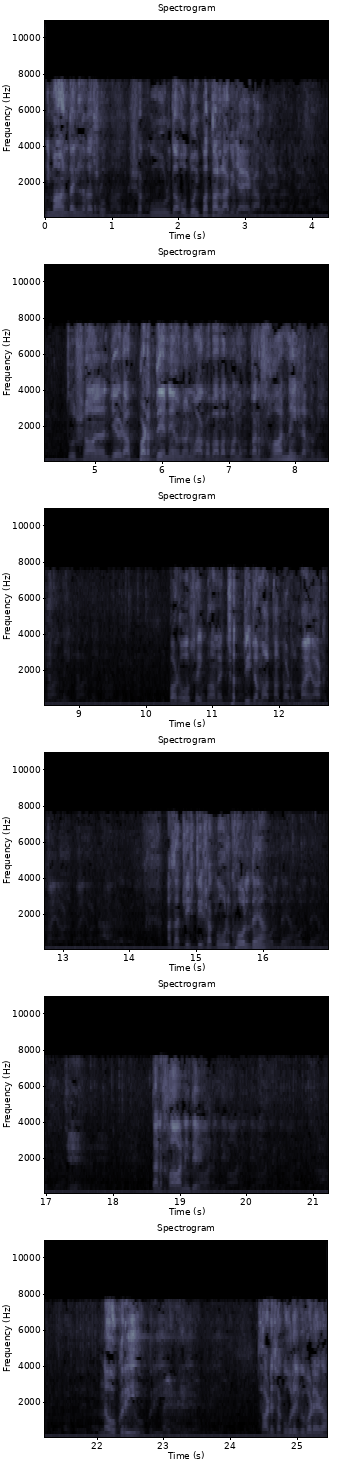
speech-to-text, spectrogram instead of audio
ایمانداری نہ دسو سکول دا ادو ہی پتہ لگ جائے گا۔ تسان جیڑا پڑھتے نے انہوں نے آخو بابا تمہیں تنخواہ نہیں لگنی پڑھو سی بھاوے چھتی جماعت پڑھو، میں آخ ہاں۔ اصا چشتی سکول کھول دیا ہاں۔ تنخواہ نہیں دینی۔ نوکری سڈے سکول کوئی بڑھے گا۔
